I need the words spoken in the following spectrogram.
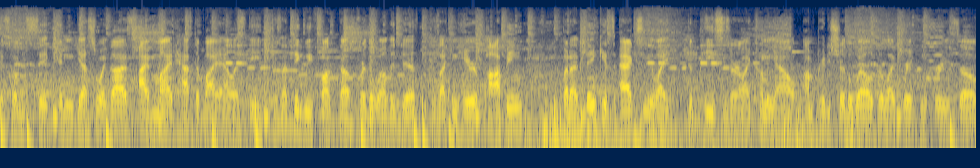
It's gonna be sick. And guess what, guys? I might have to buy LSD because I think we fucked up for the welded diff because I can hear it popping, but I think it's actually like the pieces are like coming out. I'm pretty sure the welds are like breaking free, so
